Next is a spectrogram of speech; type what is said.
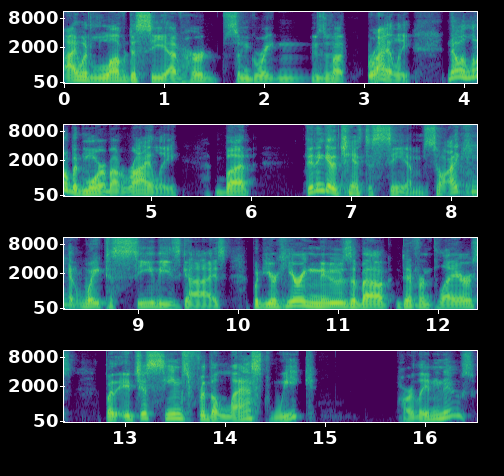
I would love to see. I've heard some great news about Riley. Know a little bit more about Riley, but didn't get a chance to see him. So I can't wait to see these guys. But you're hearing news about different players, but it just seems for the last week, hardly any news.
